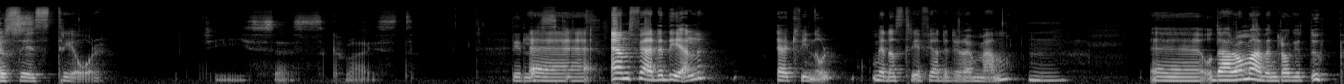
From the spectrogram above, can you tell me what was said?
versus tre år. Jesus Christ. Det är läskigt. Eh, en fjärdedel är kvinnor medan tre fjärdedelar är män. Eh, och där har man även dragit upp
